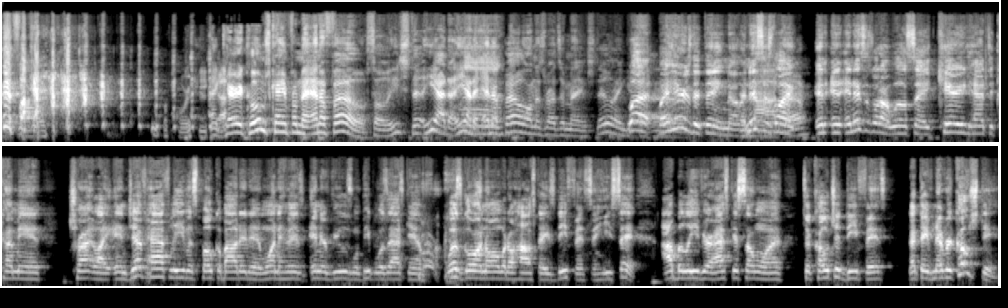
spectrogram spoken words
He And Kerry Coombs came from the NFL, so he still he had a, he had an Uh, NFL on his resume. and Still ain't. get But the, but uh, here's the thing though, and this is like and, and, and this is what I will say, Kerry had to come in try like and Jeff Hafley even spoke about it in one of his interviews when people was asking him what's going on with Ohio State's defense and he said, "I believe you're asking someone to coach a defense that they've never coached in."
